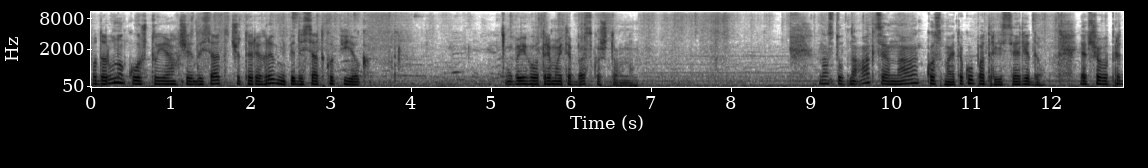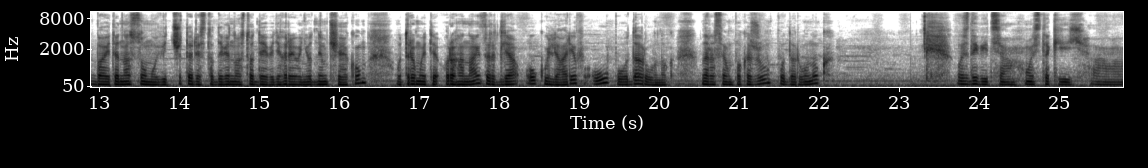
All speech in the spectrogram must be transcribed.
Подарунок коштує 64 гривні 50 копійок. Ви його отримуєте безкоштовно. Наступна акція на косметику Patricia Lido. Якщо ви придбаєте на суму від 499 гривень одним чеком, отримаєте органайзер для окулярів у подарунок. Зараз я вам покажу подарунок. Ось дивіться, ось такий а,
